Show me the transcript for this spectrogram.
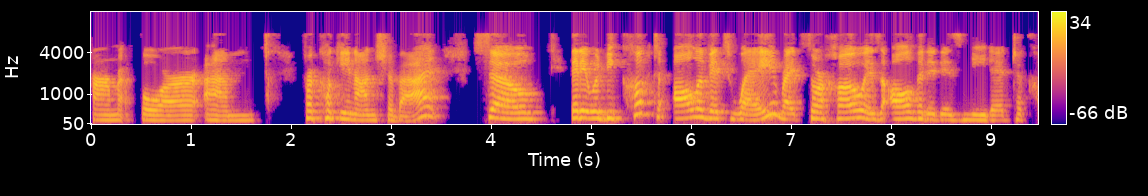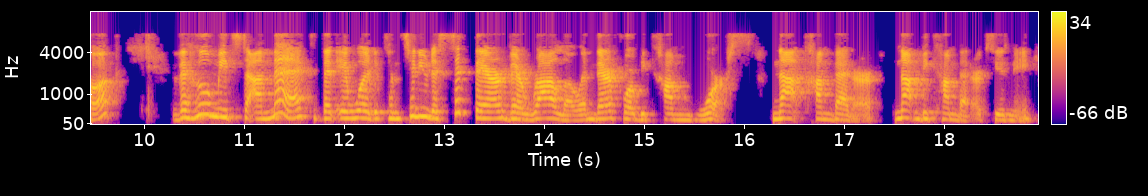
term for, um, for cooking on Shabbat. So that it would be cooked all of its way, right? Sorcho is all that it is needed to cook. Vehu mitzdamek, that it would continue to sit there viralo and therefore become worse, not come better, not become better, excuse me.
